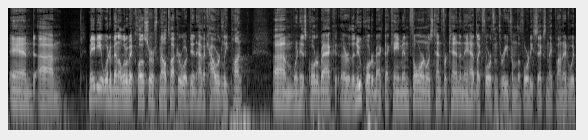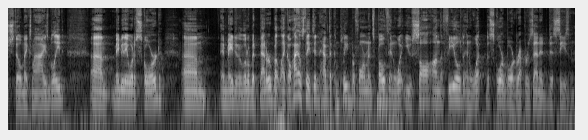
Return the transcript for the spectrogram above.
And um, maybe it would have been a little bit closer if Mel Tucker didn't have a cowardly punt. Um, when his quarterback or the new quarterback that came in, Thorne was ten for ten, and they had like fourth and three from the forty-six, and they punted, which still makes my eyes bleed. Um, maybe they would have scored um, and made it a little bit better, but like Ohio State didn't have the complete performance, both in what you saw on the field and what the scoreboard represented this season.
